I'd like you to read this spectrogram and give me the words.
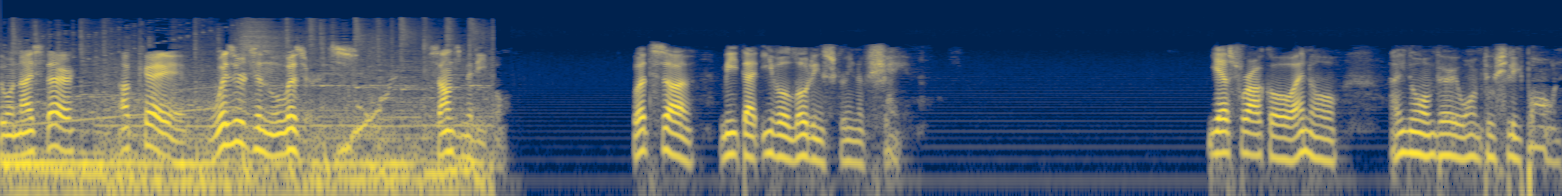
Doing nice there. Okay, wizards and lizards. Sounds medieval. Let's uh meet that evil loading screen of shame. Yes, Rocco, I know. I know I'm very warm to sleep on.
